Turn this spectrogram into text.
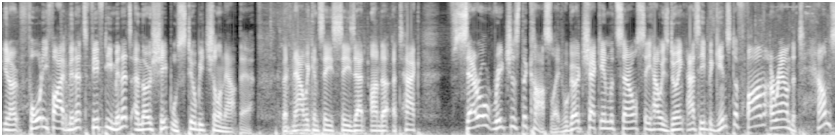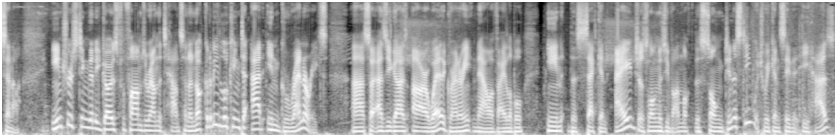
you know, 45 minutes, 50 minutes, and those sheep will still be chilling out there. But now we can see CZ under attack. Serral reaches the castle. We'll go check in with Serral, see how he's doing as he begins to farm around the town center. Interesting that he goes for farms around the town center. Not going to be looking to add in granaries. Uh, so as you guys are aware, the granary now available in the second age, as long as you've unlocked the Song Dynasty, which we can see that he has.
